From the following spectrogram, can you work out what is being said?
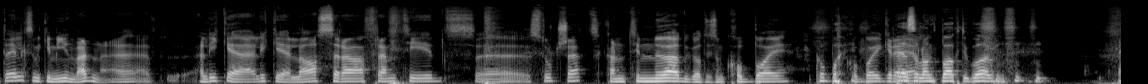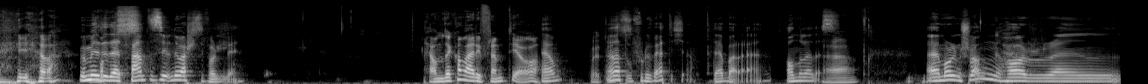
det, er liksom ikke min verden. Jeg, jeg, liker, jeg liker, lasere, fremtid, uh, stort sett. Kan til nød gå til sånn cowboy. Cowboy. Cowboygreier. Det er så langt bak du går. ja. Men mindre det er et fantasy-univers, selvfølgelig. Ja, men det kan være i fremtida òg. Ja. ja, nettopp, for du vet ikke. Det er bare annerledes. Ja. Eh, Morgan Slang har eh,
